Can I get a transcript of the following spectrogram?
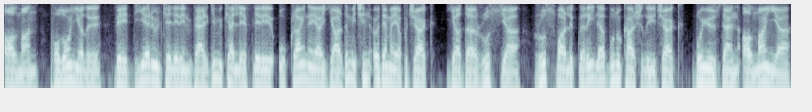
Alman, Polonyalı ve diğer ülkelerin vergi mükellefleri Ukrayna'ya yardım için ödeme yapacak ya da Rusya, Rus varlıklarıyla bunu karşılayacak. Bu yüzden Almanya,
